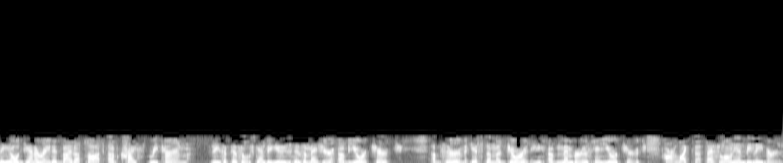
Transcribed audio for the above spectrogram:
zeal generated by the thought of Christ's return. These epistles can be used as a measure of your church. Observe if the majority of members in your church are like the Thessalonian believers.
